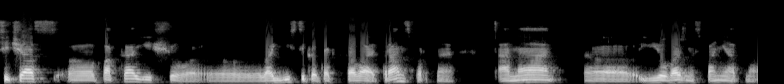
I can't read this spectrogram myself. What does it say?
Сейчас э, пока еще э, логистика как таковая транспортная, она, э, ее важность понятна.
